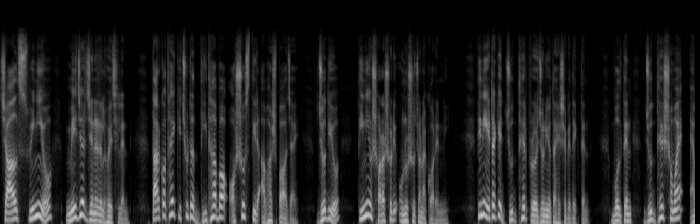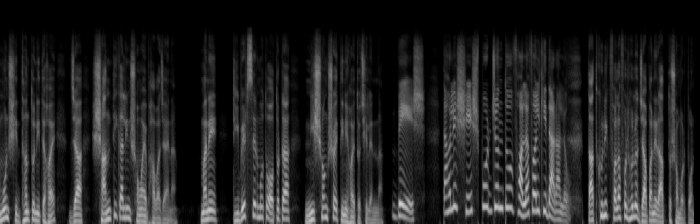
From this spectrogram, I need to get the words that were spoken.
চার্লস সুইনিও মেজর জেনারেল হয়েছিলেন। তার কথায় কিছুটা দ্বিধা বা অস্বস্তির আভাস পাওয়া যায় যদিও তিনিও সরাসরি অনুশোচনা করেননি। তিনি এটাকে যুদ্ধের প্রয়োজনীয়তা হিসেবে দেখতেন। বলতেন যুদ্ধের সময় এমন সিদ্ধান্ত নিতে হয় যা শান্তিকালীন সময়ে ভাবা যায় না। মানে টিবেটসের মতো অতটা নিঃসংশয় তিনি হয়তো ছিলেন না। বেশ। তাহলে শেষ পর্যন্ত ফলাফল কি দাঁড়াল? তাৎক্ষণিক ফলাফল হল জাপানের আত্মসমর্পণ,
